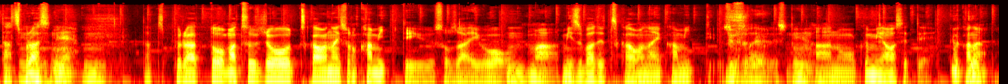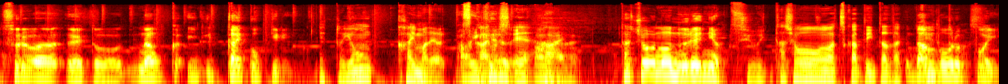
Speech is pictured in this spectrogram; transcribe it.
脱プラですね、うんうんうん脱プラと、まあ、通常使わないその紙っていう素材を、うん、まあ、水場で使わない紙っていう素材をですね、ねうん、あの組み合わせて、まあ、かなそれは、えーと、何回1回こっきり？えっと、4回まで使えます。えはい、はい、多少の濡れには強い多少は使っていただけ段ボールっぽい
